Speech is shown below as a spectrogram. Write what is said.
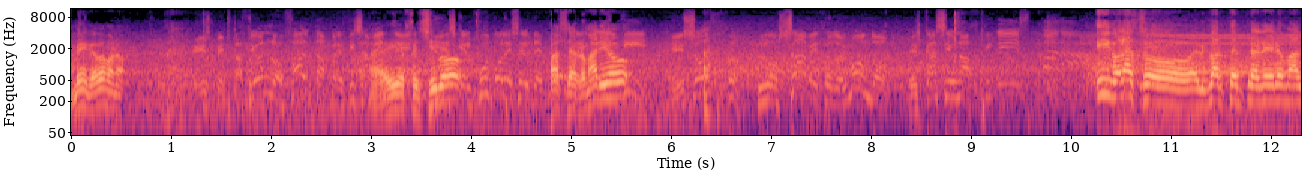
Venga, vámonos. Ahí, ofensivo. Pase a Romario. Y golazo. El gol tempranero más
